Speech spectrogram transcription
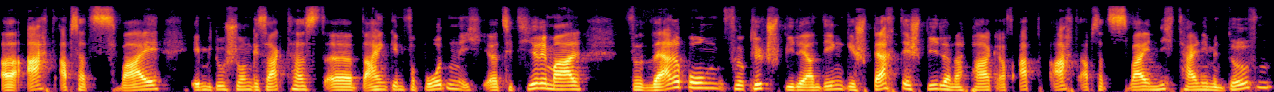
äh, 8 Absatz 2, eben wie du schon gesagt hast, äh, dahingehend verboten. Ich äh, zitiere mal, für Werbung für Glücksspiele, an denen gesperrte Spieler nach Paragraph 8 Absatz 2 nicht teilnehmen dürfen.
